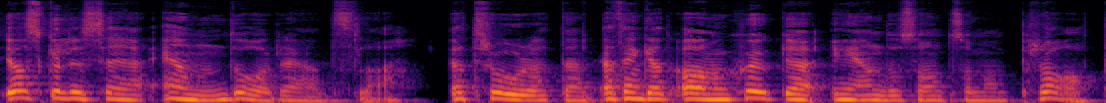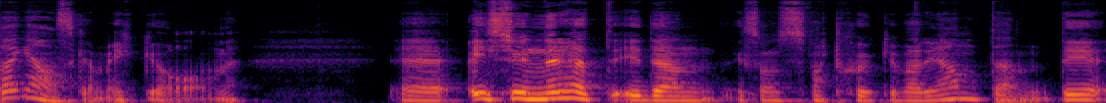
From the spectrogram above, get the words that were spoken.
jag skulle säga ändå rädsla. Jag tror att den, jag tänker att avundsjuka är ändå sånt som man pratar ganska mycket om. Eh, I synnerhet i den liksom, svartsjukevarianten. Det,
